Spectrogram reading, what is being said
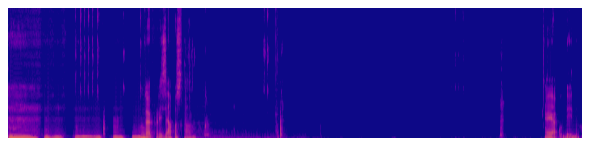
Ну, давай ферзя поставимо. А я куди йду?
